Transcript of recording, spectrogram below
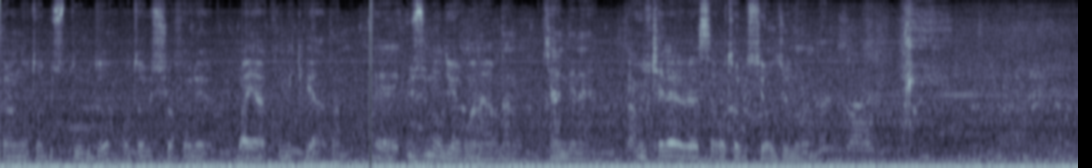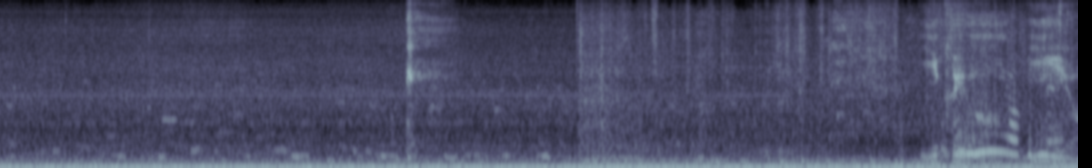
Şu an otobüs durdu. Otobüs şoförü bayağı komik bir adam. Ee, üzüm alıyor manavdan kendine. Ülkeler arası otobüs yolculuğunda. Yıkıyor. Yiyor. Yiyor.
